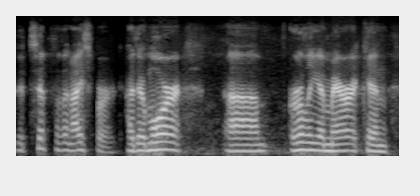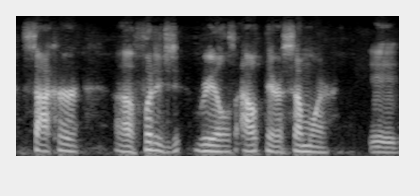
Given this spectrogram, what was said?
the tip of an iceberg? Are there more um, early American soccer uh, footage reels out there somewhere? Mm.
